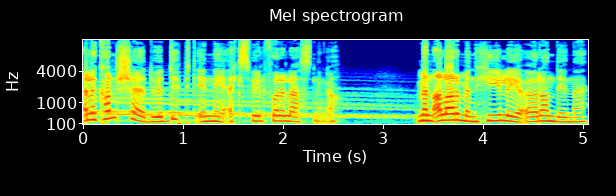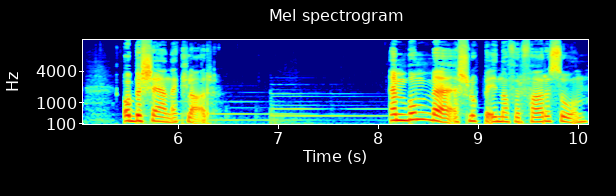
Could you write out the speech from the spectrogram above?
Eller kanskje du er dypt inne i X-Fil-forelesninga. Men alarmen hyler i ørene dine, og beskjeden er klar. En bombe er sluppet innafor faresonen,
